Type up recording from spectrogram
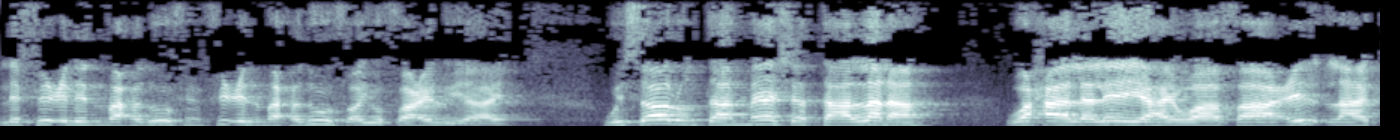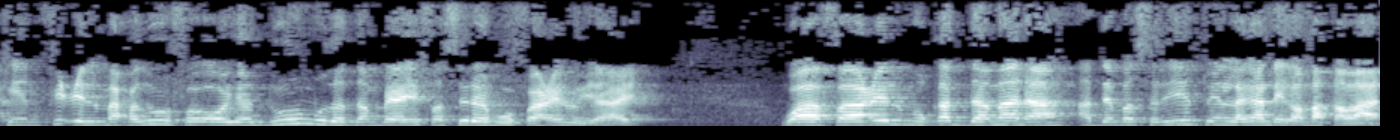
lificlin maxduufin ficil maxduuf ayuu faacilu yahay wisaaluntan meesha taallana waxaa la leeyahay waa faacil laakiin ficil maxduufa oo yaduumuda dambe ay fasire buu faacilu yahay waa faacil muqadamana haddee basriyiintu in laga dhigo ma qabaan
